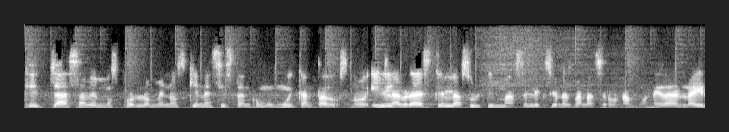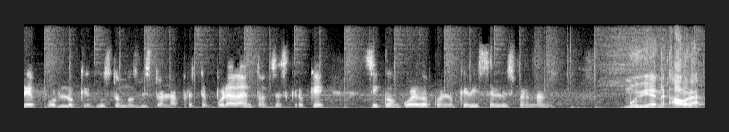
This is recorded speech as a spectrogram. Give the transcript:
que ya sabemos por lo menos quiénes sí están como muy cantados, ¿no? Y la verdad es que las últimas elecciones van a ser una moneda al aire por lo que justo hemos visto en la pretemporada, entonces creo que sí concuerdo con lo que dice Luis Fernando. Muy bien, ahora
